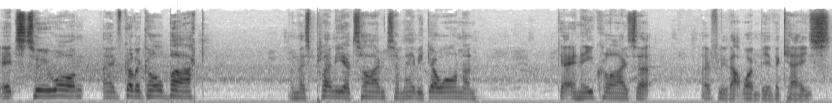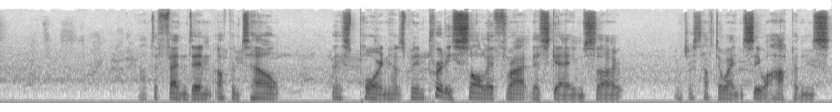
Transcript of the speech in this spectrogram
It's 2-1. They've got a goal back. And there's plenty of time to maybe go on and get an equaliser. Hopefully that won't be the case. Our defending up until this point has been pretty solid throughout this game, so we'll just have to wait and see what happens.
